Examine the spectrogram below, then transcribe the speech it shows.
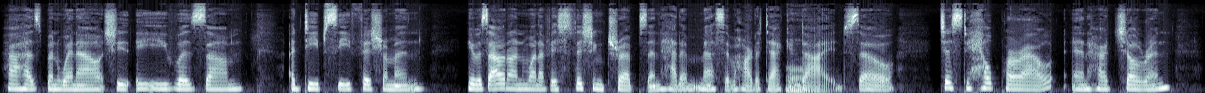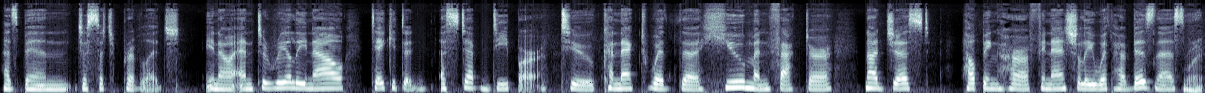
Her husband went out. She he was um, a deep sea fisherman. He was out on one of his fishing trips and had a massive heart attack and oh. died. So just to help her out and her children has been just such a privilege you know, and to really now take it a, a, step deeper to connect with the human factor not just helping her financially with her business, right.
